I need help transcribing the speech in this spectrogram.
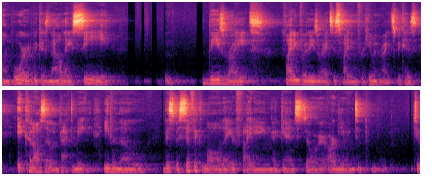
on board because now they see these rights, fighting for these rights is fighting for human rights because it could also impact me, even though the specific law that you're fighting against or arguing to to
